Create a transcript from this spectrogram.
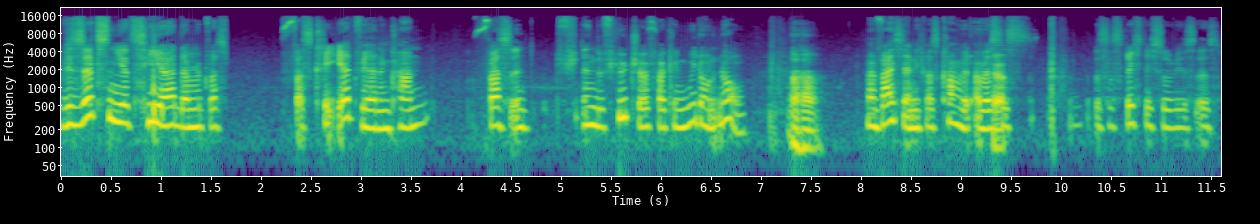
Wir sitzen jetzt hier, damit was, was kreiert werden kann, was in, in the future fucking we don't know. Aha. Man weiß ja nicht, was kommen wird, aber Ja. es, ist, es ist richtig so, wie es ist.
